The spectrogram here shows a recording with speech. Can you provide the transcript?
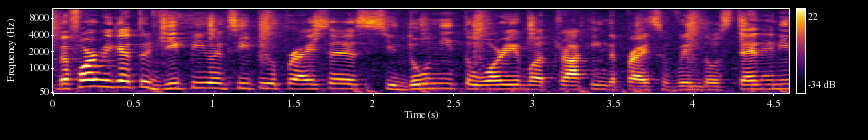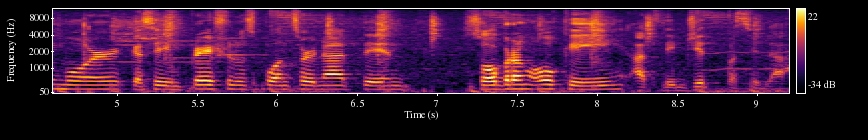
Before we get to GPU and CPU prices, you don't need to worry about tracking the price of Windows 10 anymore kasi yung presyo ng sponsor natin, sobrang okay at legit pa sila.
